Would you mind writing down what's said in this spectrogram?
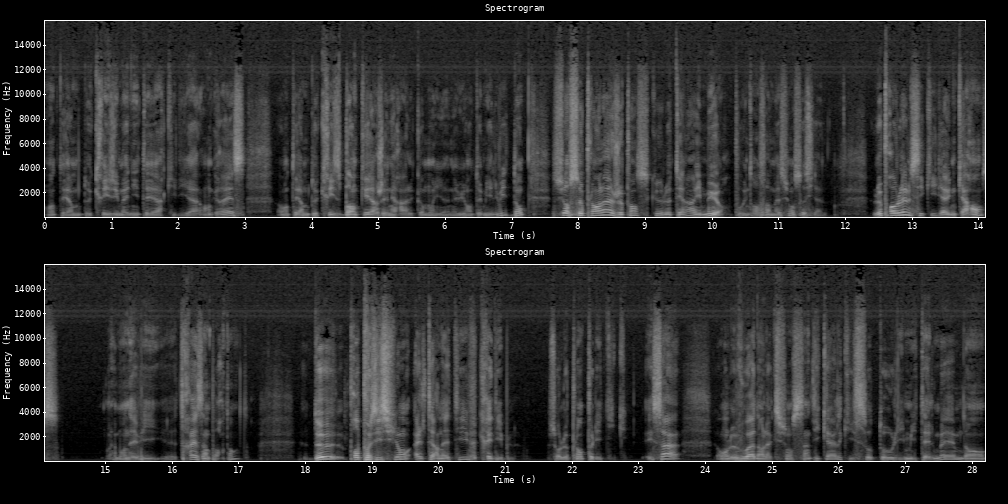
en termes de crise humanitaire qu'il y a en Grèce, en termes de crise bancaire générale comme il y en a eu en 2008. Donc sur ce plan-là, je pense que le terrain est mûr pour une transformation sociale. Le problème, c'est qu'il y a une carence, à mon avis, très importante, de propositions alternatives crédibles sur le plan politique. Et ça, on le voit dans l'action syndicale qui s'auto-limite elle-même, dans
